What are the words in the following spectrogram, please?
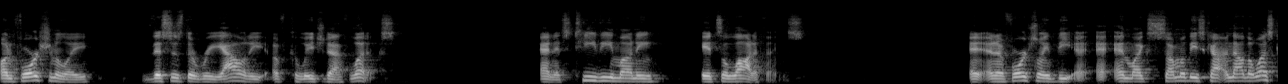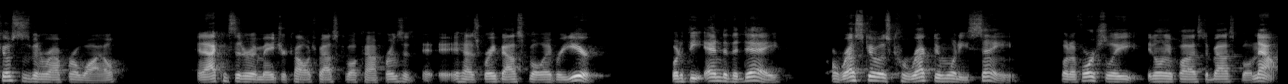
Unfortunately, this is the reality of collegiate athletics. And it's TV money, it's a lot of things. And, and unfortunately, the and like some of these now the West Coast has been around for a while, and I consider it a major college basketball conference. It, it has great basketball every year, but at the end of the day, Aresco is correct in what he's saying, but unfortunately, it only applies to basketball. Now,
